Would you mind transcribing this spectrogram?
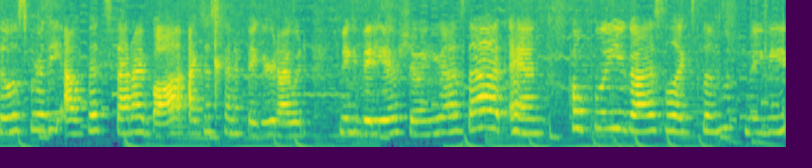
those were the outfits that I bought. I just kind of figured I would make a video showing you guys that and hopefully you guys liked them maybe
